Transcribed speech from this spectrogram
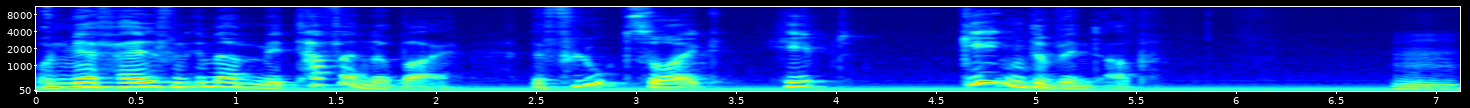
Und mir helfen immer Metaphern dabei. Ein Flugzeug hebt gegen den Wind ab. Mhm.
